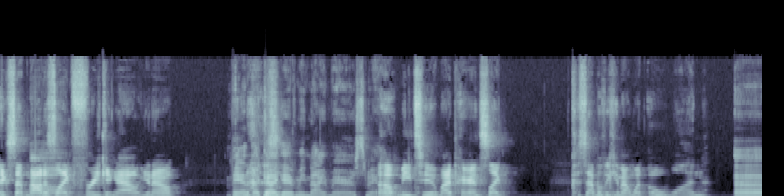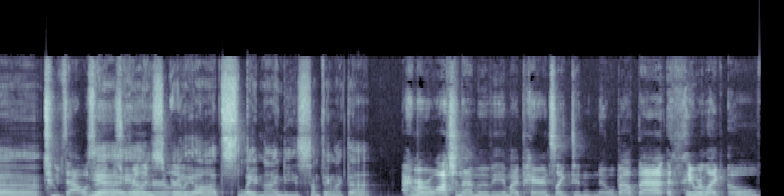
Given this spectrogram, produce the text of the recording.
except not as Oh. like freaking out. You know? Man, that guy gave me nightmares, man. Oh, me too. My parents like, because that movie came out in what 01, Uh 2000. yeah, it was yeah, really it was early. early aughts, late '90s, something like that. I remember watching that movie, and my parents like didn't know about that, and they were like, "Oh."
